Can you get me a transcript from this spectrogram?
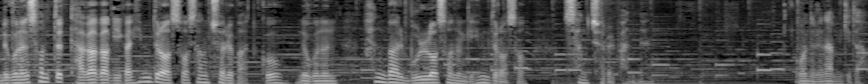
누구는 선뜻 다가가기가 힘들어서 상처를 받고 누구는 한 발 물러서는 게 힘들어서 상처를 받는 오늘의 남기다.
